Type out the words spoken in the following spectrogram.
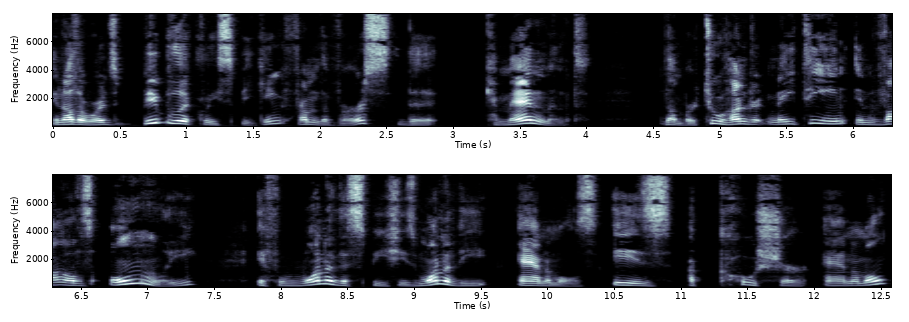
In other words, biblically speaking, from the verse, the commandment number 218 involves only if one of the species, one of the animals, is a kosher animal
